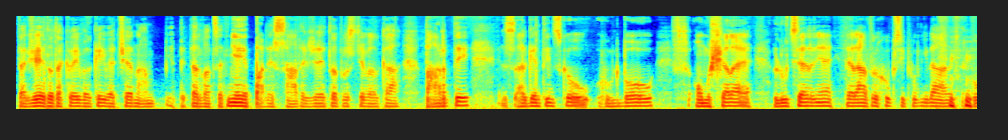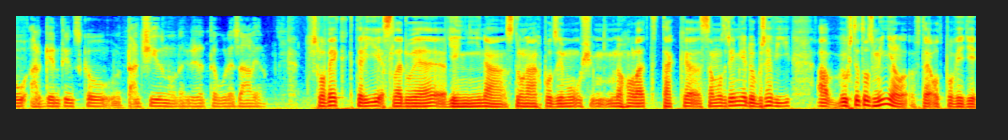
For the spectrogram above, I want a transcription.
takže je to takový velký večer, nám je 25, mně je 50, takže je to prostě velká party s argentinskou hudbou v omšelé Lucerně, která trochu připomíná takovou argentinskou tančírnu, takže to bude závěr. Člověk, který sleduje dění na strunách podzimu už mnoho let, tak samozřejmě dobře ví, a vy už jste to zmínil v té odpovědi,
